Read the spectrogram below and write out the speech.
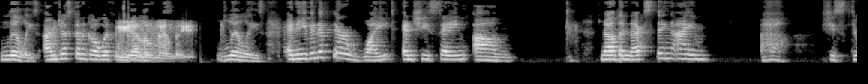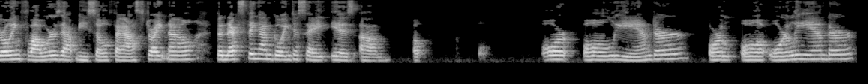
Lilies. I'm just going to go with Yellow lilies. Lilies. And even if they're white and she's saying um now the next thing i'm oh, she's throwing flowers at me so fast right now. The next thing i'm going to say is um or oleander or or oleander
